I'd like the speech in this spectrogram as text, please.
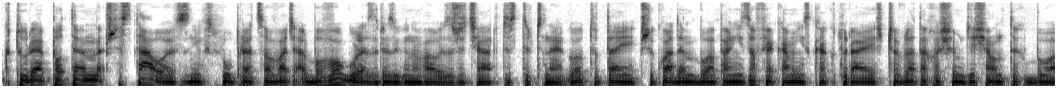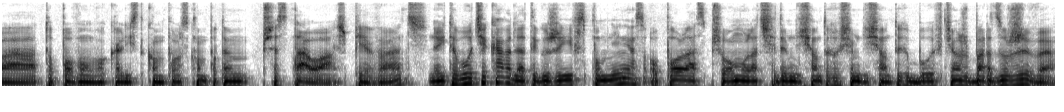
które potem przestały z nim współpracować albo w ogóle zrezygnowały z życia artystycznego. Tutaj przykład przykładem była pani Zofia Kamińska, która jeszcze w latach 80. była topową wokalistką polską, potem przestała śpiewać. No i to było ciekawe, dlatego że jej wspomnienia z Opola z przełomu lat 70., 80. były wciąż bardzo żywe.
